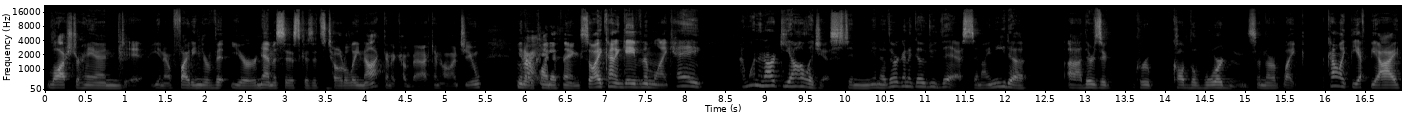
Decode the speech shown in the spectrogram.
lost your hand eh, you know fighting your your nemesis because it's totally not going to come back and haunt you you know Right. kind of thing so i kind of gave them like hey i want an archaeologist and you know they're going to go do this and i need a uh, there's a group called the wardens and they're like they're kind of like the FBI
